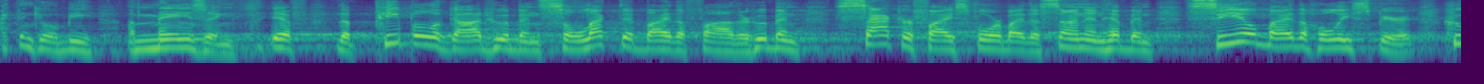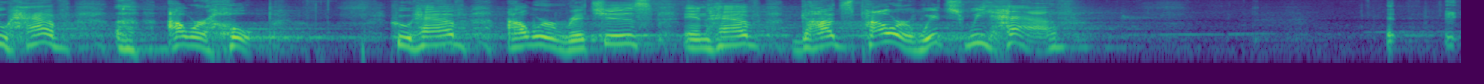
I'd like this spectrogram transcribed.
I think it will be amazing if the people of God who have been selected by the Father, who have been sacrificed for by the Son, and have been sealed by the Holy Spirit, who have uh, our hope, who have our riches and have God's power, which we have, it, it,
